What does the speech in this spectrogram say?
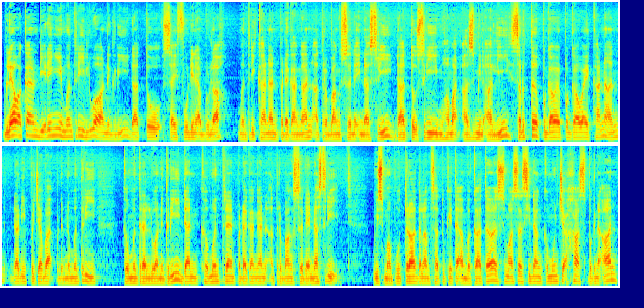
Beliau akan diiringi Menteri Luar Negeri Datuk Saifuddin Abdullah, Menteri Kanan Perdagangan Antarabangsa dan Industri Datuk Seri Muhammad Azmin Ali serta pegawai-pegawai kanan dari Pejabat Perdana Menteri Kementerian Luar Negeri dan Kementerian Perdagangan Antarabangsa dan Industri. Wisma Putra dalam satu ketaan berkata semasa sidang kemuncak khas berkenaan,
